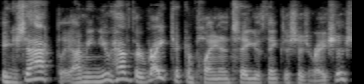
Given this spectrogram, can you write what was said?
exactly. I mean, you have the right to complain and say you think this is racist.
